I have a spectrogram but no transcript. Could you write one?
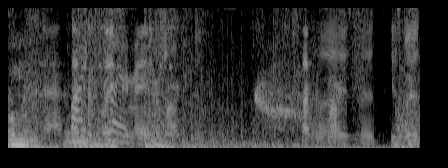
Oh man. Yeah, Cypher's late. You made it mark. Cypher's mark. he's mid. He's mid.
